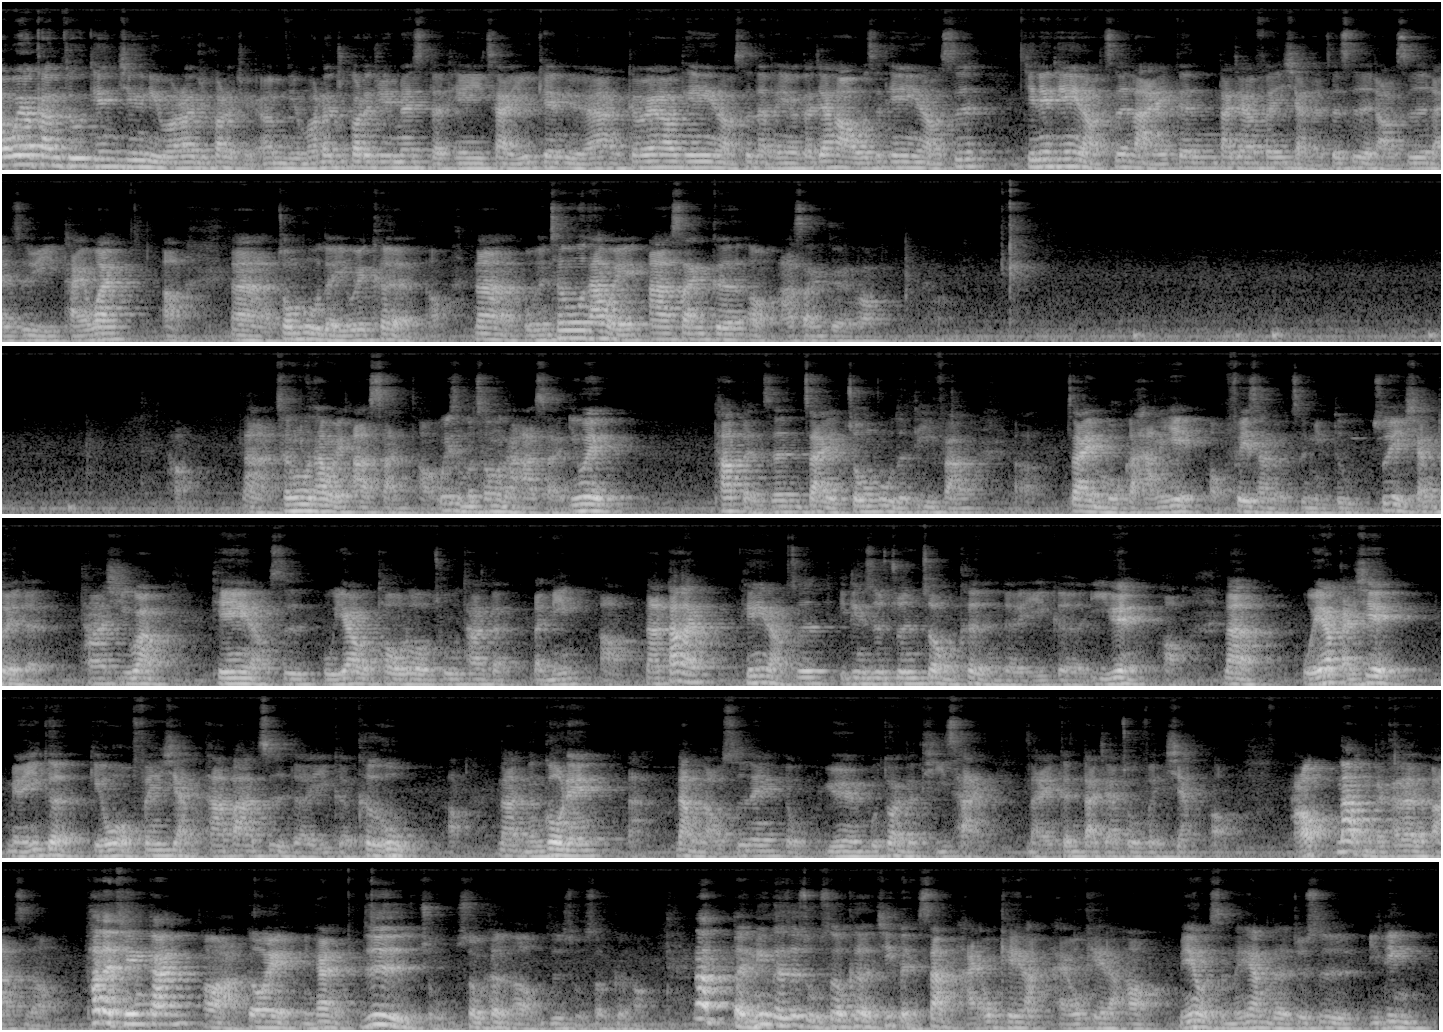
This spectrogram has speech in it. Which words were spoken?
Hello, welcome to 天晴女王 College College. I'm 女王 College College Master 天一菜 You Can 女郎。各位好，天一老师的朋友，大家好，我是天一老师。今天天一老师来跟大家分享的，这是老师来自于台湾啊，那中部的一位客人哦。那我们称呼他为阿三哥哦，阿三哥哈。好，那称呼他为阿三啊？为什么称呼他阿三？因为他本身在中部的地方。在某个行业哦，非常有知名度，所以相对的，他希望天意老师不要透露出他的本名啊。那当然，天意老师一定是尊重客人的一个意愿啊。那我要感谢每一个给我分享他八字的一个客户啊，那能够呢啊，让老师呢有源源不断的题材来跟大家做分享啊。好，那我们来看他的八字哦。他的天干啊，各位，你看日主受克哦，日主受克哦。那本命的日主受克基本上还 OK 啦，还 OK 啦哈，没有什么样的就是一定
